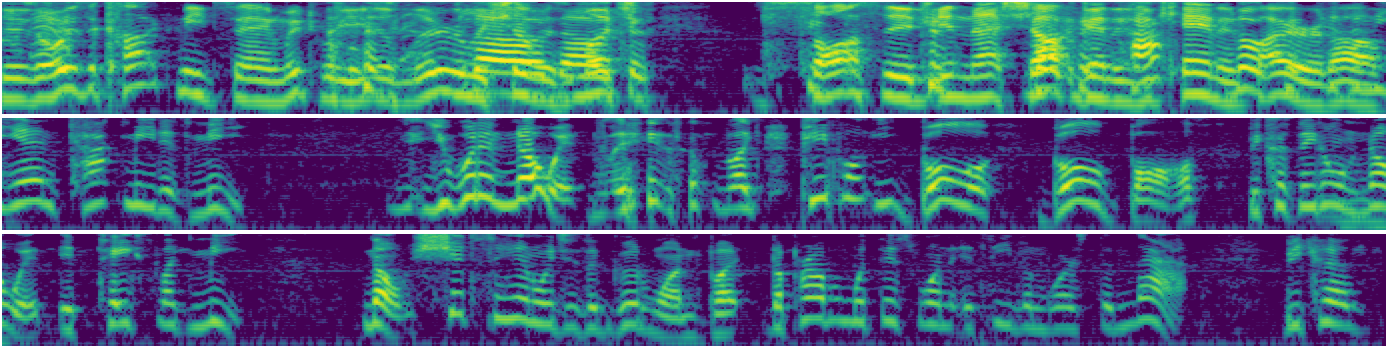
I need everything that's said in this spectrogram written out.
There's always a cock meat sandwich where you just literally No, shove as no, much 'cause- sausage in that No, shotgun as cock- you can and no, fire it off. in the end, cock meat is meat. You wouldn't know it. like people eat bull bull balls because they don't know it. It tastes like meat. No, shit sandwich is a good one, but the problem with this one, it's even worse than that because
